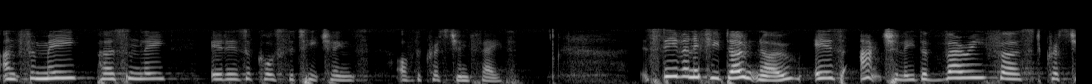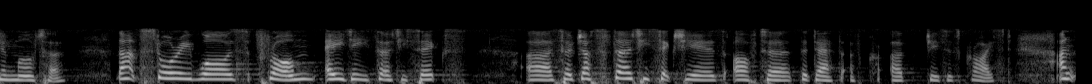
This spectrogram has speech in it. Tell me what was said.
And for me, personally, it is, of course, the teachings of the Christian faith. Stephen, if you don't know, is actually the very first Christian martyr. That story was from AD 36, uh, so just 36 years after the death of, of Jesus Christ. And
